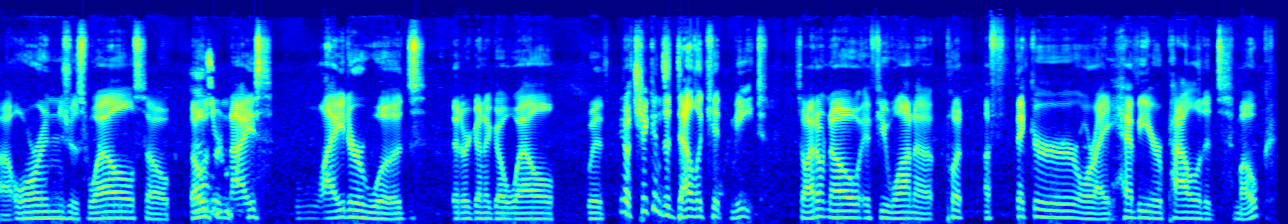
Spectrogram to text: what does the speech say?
uh, orange as well. So those are nice lighter woods that are going to go well with you know chicken's a delicate meat. So I don't know if you want to put a thicker or a heavier palated smoke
